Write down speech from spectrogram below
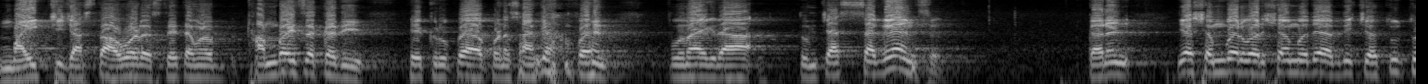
माईकची जास्त आवड असते त्यामुळं थांबायचं कधी हे कृपया आपण सांगा. पण पुन्हा एकदा तुमच्या सगळ्यांचं कारण या शंभर वर्षामध्ये अगदी चतुर्थ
